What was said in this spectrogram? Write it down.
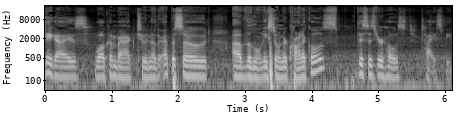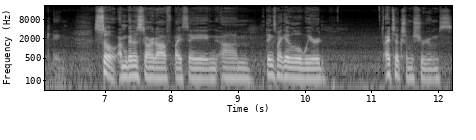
Hey guys, welcome back to another episode of the Lonely Stoner Chronicles. This is your host, Ty speaking. So, I'm gonna start off by saying um, things might get a little weird. I took some shrooms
